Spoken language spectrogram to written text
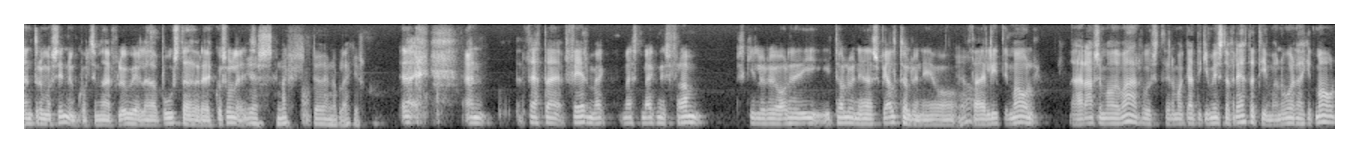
endurum á sinnum, hvort sem það er flugvél eða bústæður eða eitthvað svoleiðis. ég snerti það nefnilega ekki sko. En þetta fer meg, mest megnis fram, skilur við orðið í, í tölvunni eða spjaltölvunni og, Já. það er lítið mál. Það er af sem áður var, þú veist, þegar maður gæti ekki mista fréttatíma, nú er það ekkert mál.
